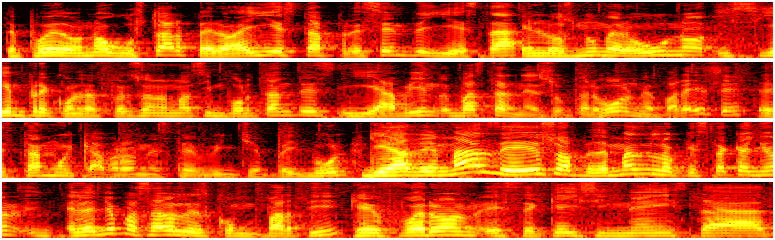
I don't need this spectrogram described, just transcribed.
Te puede o no gustar, pero ahí está presente y está en los número uno y siempre con las personas más importantes y abriendo, va a estar en el Super Bowl me parece. Está muy cabrón este pinche Pitbull. Y además de eso, además de lo que está cañón, el año pasado les compartí que fueron este, Casey Neistat,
